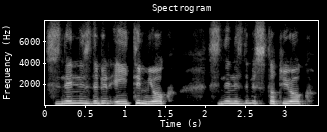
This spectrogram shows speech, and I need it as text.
Sizin elinizde bir eğitim yok. Sizin elinizde bir statü yok.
